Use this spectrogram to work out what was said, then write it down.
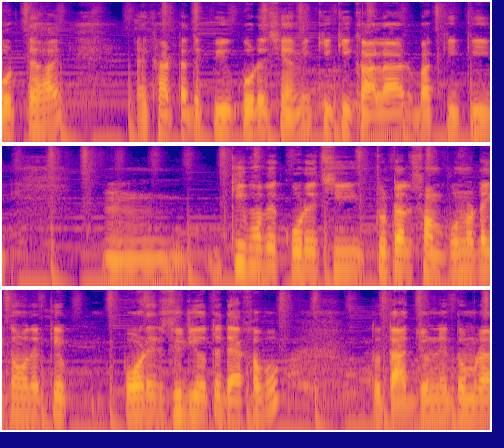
করতে হয়। এই খাটটাতে পিউ করেছি আমি, কি কি কালার বা কি কি কীভাবে করেছি টোটাল সম্পূর্ণটাই তোমাদেরকে পরের ভিডিওতে দেখাবো। তো তার জন্যে তোমরা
